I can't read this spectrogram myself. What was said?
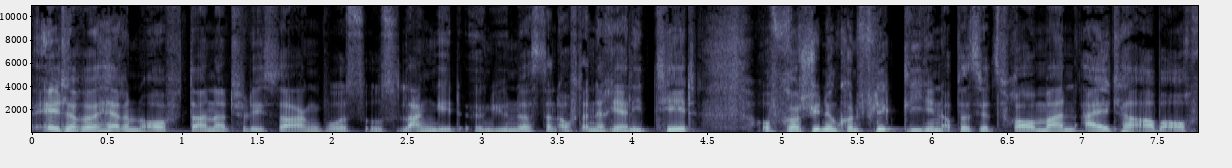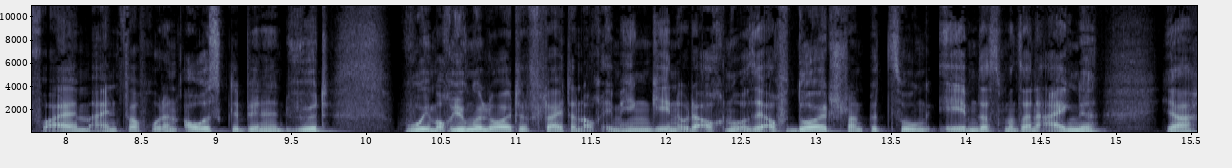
ältere Herren oft dann natürlich sagen, wo es, es lang geht irgendwie und das dann oft eine Realität auf verschiedenen Konfliktlinien, ob das jetzt Frau, Mann, Alter, aber auch vor allem einfach, wo dann ausgeblendet wird, wo eben auch junge Leute vielleicht dann auch eben hingehen oder auch nur sehr auf Deutschland bezogen eben, dass man seine eigene ja,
